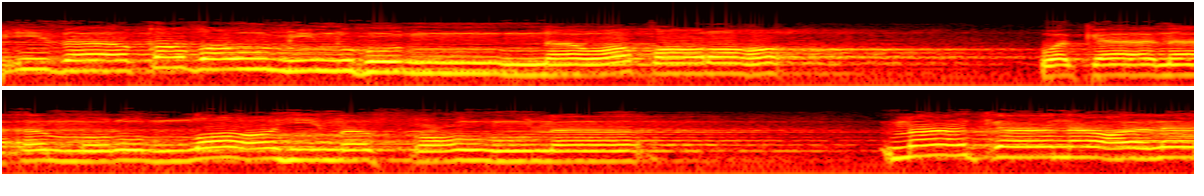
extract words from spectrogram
إذا قضوا منهن وطرا. وكان أمر الله مفعولا. ما كان على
